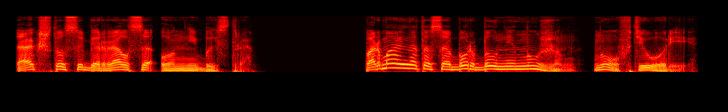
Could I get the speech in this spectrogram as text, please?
Так что собирался он не быстро. Формально-то собор был не нужен, ну, в теории.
